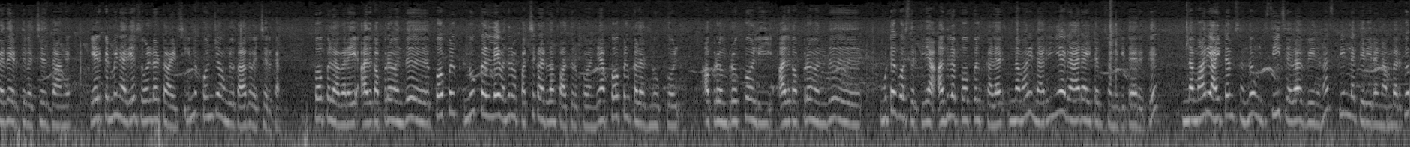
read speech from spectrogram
விதை எடுத்து வச்சிருந்தாங்க ஏற்கனவே நிறைய சோல்ட் அவுட் ஆயிடுச்சு. இன்னும் கொஞ்சம் உங்களுக்காக வச்சுருக்கேன். பர்பிள் அவரை. அதுக்கப்புறம் வந்து பர்பிள் நூக்கல்லே வந்து நம்ம பச்சை கலர் தான் பார்த்துருப்போம் இல்லையா? பர்பிள் கலர் நூக்கோல் அப்புறம் ப்ரொக்கோலி அதுக்கப்புறம் வந்து முட்டைகோஸ் இருக்கு இல்லையா? அதில் பர்பிள் கலர் இந்த மாதிரி நிறைய ரேர் ஐட்டம்ஸ் நம்மக்கிட்ட இருக்குது இந்த மாதிரி ஐட்டம்ஸ் வந்து உங்களுக்கு சீட்ஸ் ஏதாவது வேணும்னா ஸ்க்ரீனில் தெரியிற நம்பருக்கு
